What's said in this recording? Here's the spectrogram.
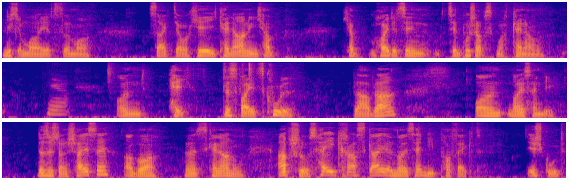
nicht immer jetzt, wenn man sagt, ja, okay, keine Ahnung, ich habe ich hab heute 10, 10 Push-Ups gemacht, keine Ahnung. Ja. Und hey, das war jetzt cool. Bla bla. Und neues Handy. Das ist dann scheiße, aber wenn man jetzt, keine Ahnung, Abschluss, hey, krass, geil, neues Handy, perfekt. Ist gut.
